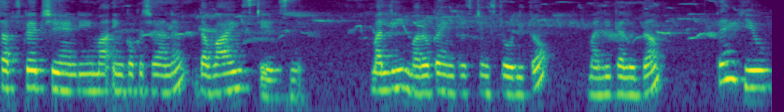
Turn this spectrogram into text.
సబ్స్క్రైబ్ చేయండి మా ఇంకొక ఛానల్ ద వాయిస్ టేల్స్ని. మళ్ళీ మరొక ఇంట్రెస్టింగ్ స్టోరీతో మళ్ళీ కలుద్దాం. Thank you.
